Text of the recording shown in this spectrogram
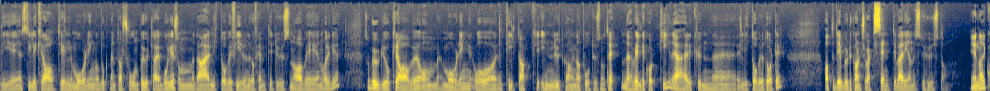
de, stiller krav til måling og dokumentasjon på utleieboliger, som det er litt over 450 000 av i Norge, så burde jo kravet om måling og tiltak innen utgangen av 2013, det er veldig kort tid, det er kun eh, litt over et år til, at det burde kanskje vært sendt i hver eneste husstand. NRK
